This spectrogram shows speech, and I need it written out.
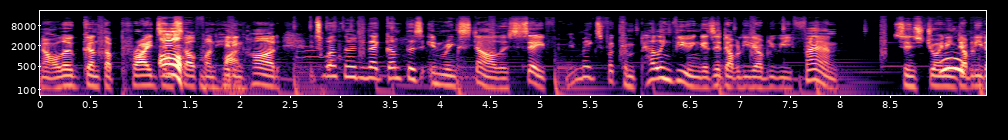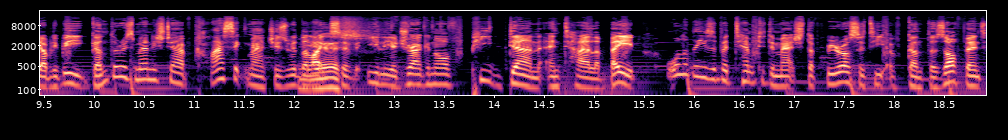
Now, although Gunther prides Oh himself on my- hitting hard, it's worth noting that Gunther's in-ring style is safe, and it makes for compelling viewing as a WWE fan. Since joining WWE, Gunther has managed to have classic matches with the likes of Yes. Ilya Dragunov, Pete Dunne, and Tyler Bate. All of these have attempted to match the ferocity of Gunther's offense,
